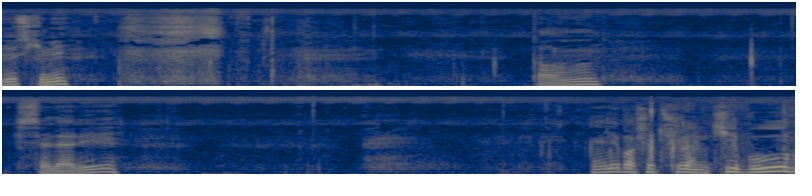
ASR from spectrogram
Gördüyünüz kimi qalanın hissələri Yəni başa düşürəm ki, bu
